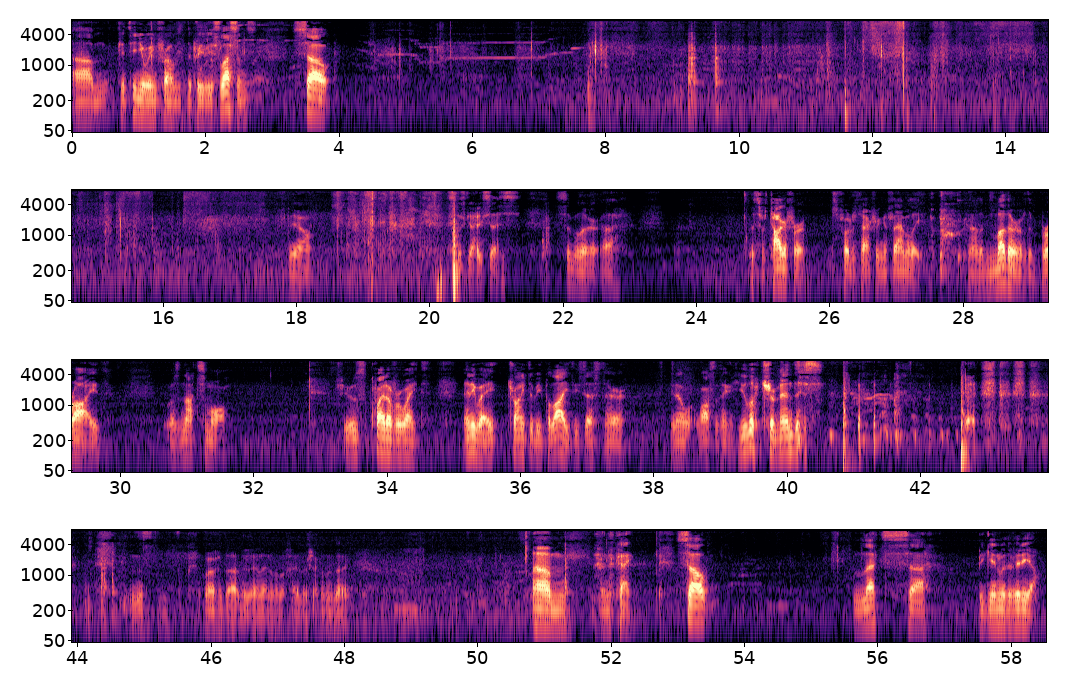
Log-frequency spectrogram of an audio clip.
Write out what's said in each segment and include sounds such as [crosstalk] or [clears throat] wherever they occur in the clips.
Um, continuing from the previous lessons. So, yeah. This guy says similar. Uh, this photographer is photographing a family. Now, the mother of the bride was not small. She was quite overweight. Anyway, trying to be polite, he says to her, you know, whilst I think, you look tremendous. Um, okay. So, let's uh, begin with the video.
